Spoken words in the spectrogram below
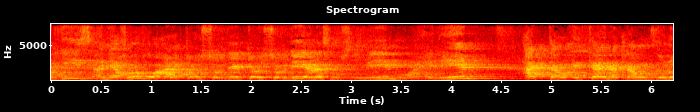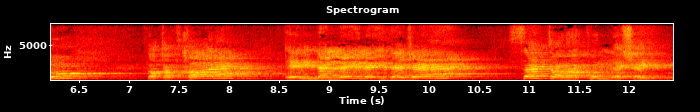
أجيز أن يخرجوا على بتوع السعودية. بتوع السعودية ناس مسلمين موحدين. حتى وإن كانت لهم ذنوب فقد قال إن الليل إذا جاء ستر كل شيء.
